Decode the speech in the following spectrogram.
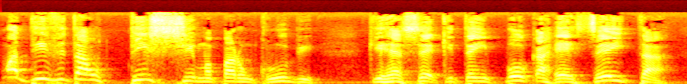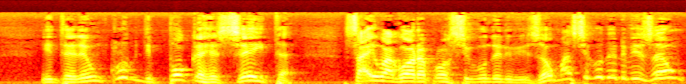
Uma dívida altíssima para um clube que, que tem pouca receita, entendeu? Um clube de pouca receita. Saiu agora para uma segunda divisão, mas a segunda divisão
